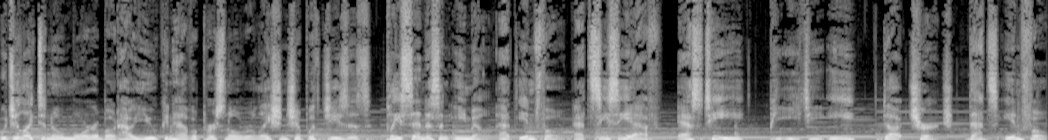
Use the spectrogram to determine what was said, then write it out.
Would you like to know more about how you can have a personal relationship with Jesus? Please send us an email at info at ccfstpete.church. That's info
